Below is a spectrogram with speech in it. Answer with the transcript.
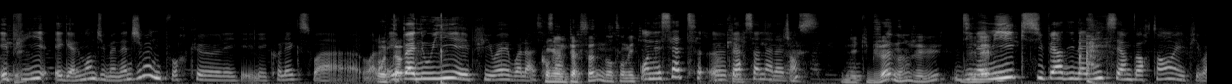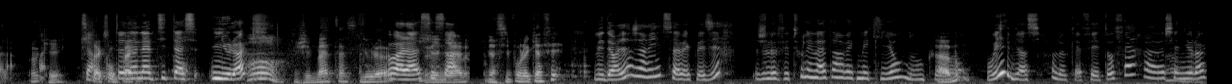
Et puis également du management pour que les, les collègues soient voilà, épanouis. Et puis ouais, voilà. Combien ça. de personnes dans ton équipe? On est sept euh, personnes à l'agence. Une équipe jeune, hein, j'ai vu. Dynamique, super dynamique, c'est important. Et puis voilà. Ok, Tiens, je te donne la petite tasse New Look. Oh, j'ai ma tasse New Look. Voilà, c'est Génial. Merci pour le café. Mais de rien, Jerry, c'est avec plaisir. Je le fais tous les matins avec mes clients. Donc, Ah bon? Oui, bien sûr, le café est offert euh, chez Ah. New Look.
